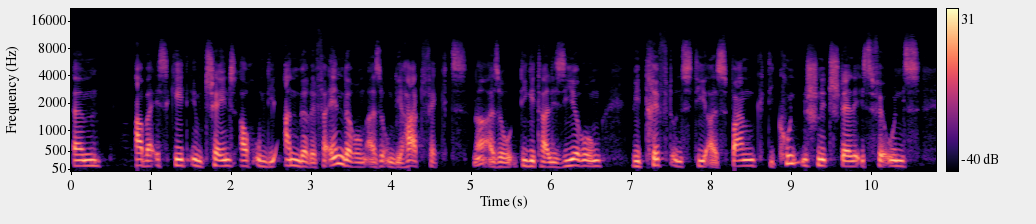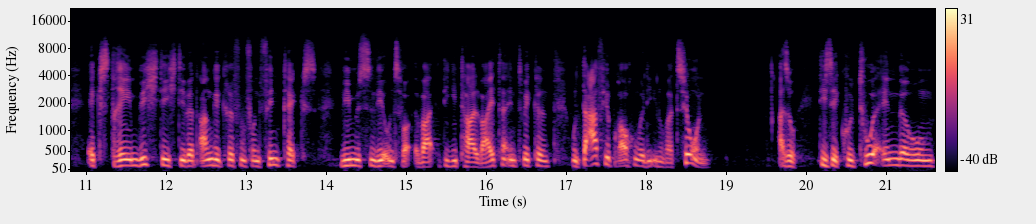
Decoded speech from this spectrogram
Ähm, aber es geht im Change auch um die andere Veränderung, also um die Hard Facts, ne? also Digitalisierung. Wie trifft uns die als Bank? Die Kundenschnittstelle ist für uns extrem wichtig. Die wird angegriffen von Fintechs. Wie müssen wir uns digital weiterentwickeln? Und dafür brauchen wir die Innovation. Also diese Kulturänderung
